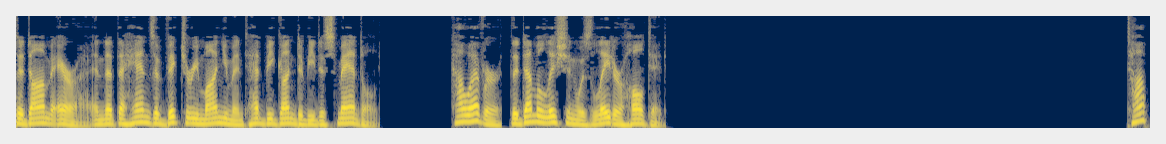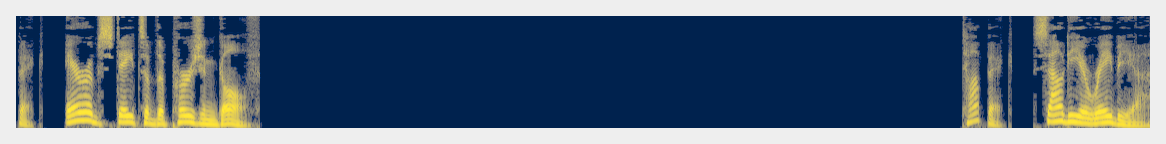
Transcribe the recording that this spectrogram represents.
Saddam Era and that the Hands of Victory monument had begun to be dismantled. However, the demolition was later halted. Arab states of the Persian Gulf Saudi Arabia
